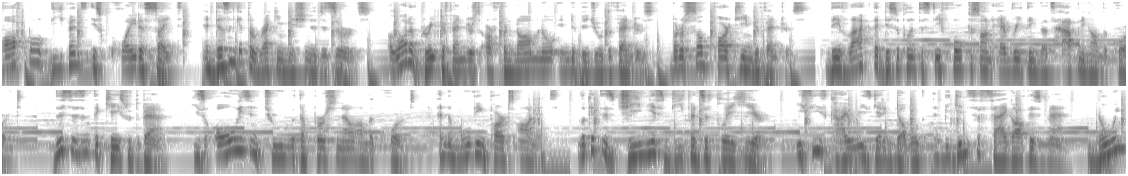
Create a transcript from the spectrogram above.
off ball defense is quite a sight and doesn't get the recognition it deserves. A lot of great defenders are phenomenal individual defenders, but are subpar team defenders. They lack the discipline to stay focused on everything that's happening on the court. This isn't the case with Bam. He's always in tune with the personnel on the court and the moving parts on it. Look at this genius defensive play here. He sees Kyrie's getting doubled and begins to sag off his man, knowing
